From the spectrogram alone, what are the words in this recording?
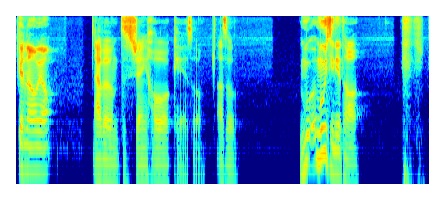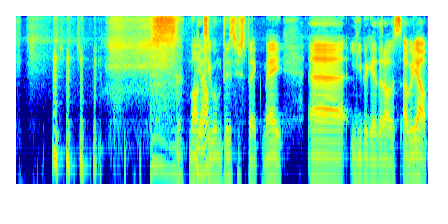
Genau, ja. eben, und das ist eigentlich auch okay so. Also, mu muss ich nicht haben. Maximum Disrespect. Nein, äh, Liebe geht raus. Aber ja,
